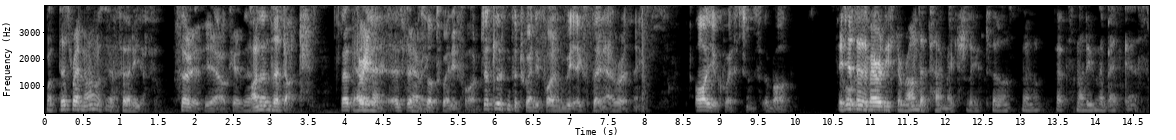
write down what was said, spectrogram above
what, this right now is Yeah. the 30th. 30th, yeah, okay. Then On the dot. Let's Very say nice, it's very. episode 24. Just listen to 24 and we explain everything. All your questions about. It is at the very least around that time, actually. So well, that's not even a bad guess.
